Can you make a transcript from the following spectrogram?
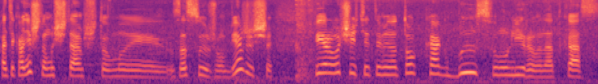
хотя, конечно, мы считаем, что мы заслуживаем убежище. В первую очередь, это именно то, как был сформулирован отказ.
